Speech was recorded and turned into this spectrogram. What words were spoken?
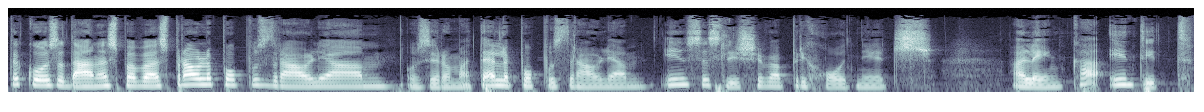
Tako za danes pa vas prav lepo pozdravljam oziroma te lepo pozdravljam in se slišiva prihodnjič. Alenka in Tit.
